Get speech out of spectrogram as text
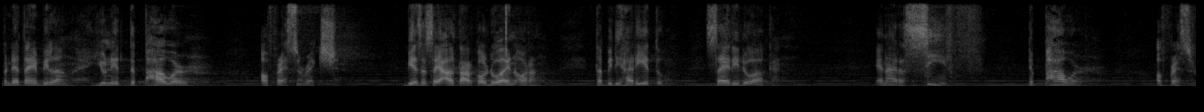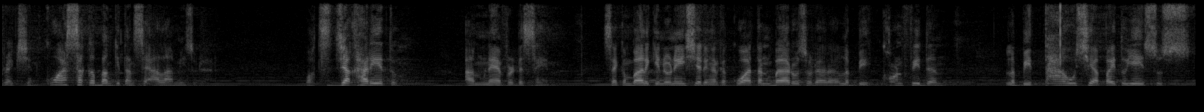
Pendetanya bilang, you need the power of resurrection. Biasa saya altar call doain orang. Tapi di hari itu, saya didoakan. And I receive the power of resurrection. Kuasa kebangkitan saya alami, saudara. Waktu sejak hari itu, I'm never the same. Saya kembali ke Indonesia dengan kekuatan baru saudara, lebih confident, lebih tahu siapa itu Yesus,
